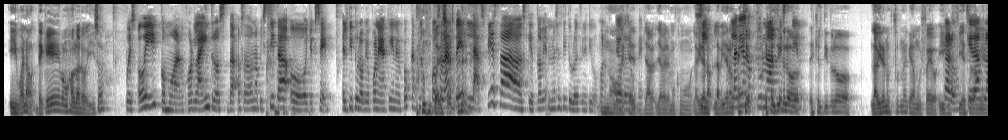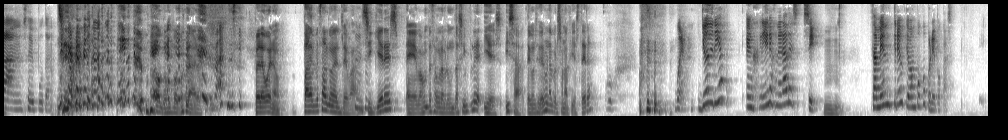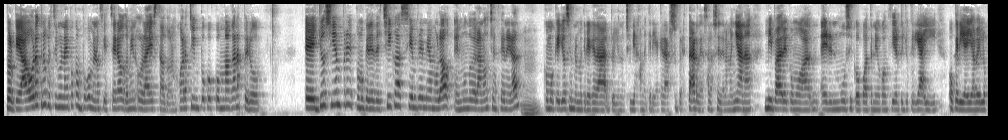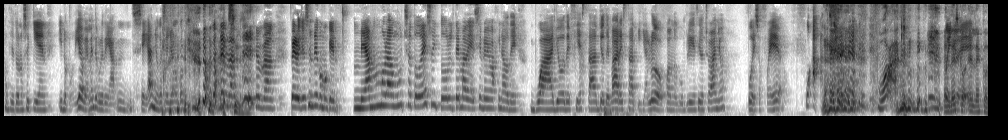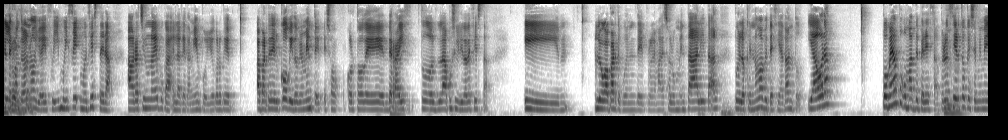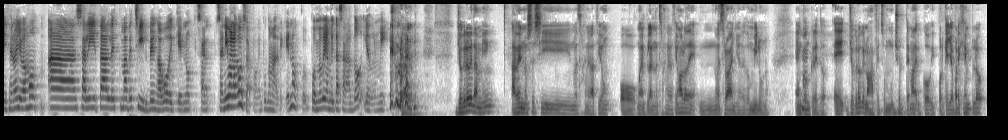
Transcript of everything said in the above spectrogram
Y bueno, ¿de qué vamos a hablar hoy, Isa? Pues hoy, como a lo mejor la intro os, da- os ha dado una pistita o yo qué sé, el título que pone aquí en el podcast, ¿no? vamos a hablar ser. de las fiestas, que todavía no es el título definitivo. Bueno, no, es que ver. ya, ya veremos cómo. La vida, Sí, no, la vida, no- la vida es que, nocturna, es que el título, es que el título. La vida nocturna queda muy feo. Y Claro, fiesta queda en plan, soy puta, ¿no? un poco, un poco. Sí. Pero bueno, para empezar con el tema, si quieres, eh, vamos a empezar con una pregunta simple y es: Isa, ¿te consideras una persona fiestera? Bueno, yo diría, en líneas generales, sí. También creo que va un poco por épocas. Porque ahora creo que estoy en una época un poco menos fiestera o también, o la he estado. A lo mejor ahora estoy un poco con más ganas, pero eh, yo siempre, como que desde chica, siempre me ha molado el mundo de la noche en general. Ujú. Como que yo siempre me quería quedar, rollo noche vieja, me quería quedar súper tarde, hasta las 6 de la mañana. Mi padre, como a- era músico, pues ha tenido conciertos, yo quería ir, o quería ir a ver los conciertos no sé quién, y no podía, obviamente, porque tenía 6 años, que sé yo, en un concierto. ¿sabes? En plan- en plan, pero yo siempre como que me ha molado mucho todo eso y todo el tema de, siempre me he imaginado de, buah, yo de fiestas, yo de bares, tal, y ya luego, cuando cumplí 18 años, pues eso fue... ¡fua! ¡Fua! el, Pues desco- eh, el descontrol. El descontrol no, yo ahí fui muy, fie- muy fiestera. Ahora estoy en una época en la que también, pues yo creo que aparte del COVID, obviamente, eso cortó de, de raíz toda la posibilidad de fiesta. Y luego, aparte, pues, del problema de salud mental y tal, pues lo que no me apetecía tanto. Y ahora, pues me da un poco más de pereza, pero es cierto que si a mí me dicen, oye, vamos a salir tal, más de chill, venga, voy, que no, se, se anima la cosa, pues mi puta madre, que no, pues, pues me voy a mi casa a las dos y a dormir. Claro. Yo creo que también, a ver, no sé si nuestra generación, o, bueno, en plan, nuestra generación hablo de nuestro año, de 2001 en concreto. Eh, yo creo que nos afectó mucho el tema del COVID, porque yo, por ejemplo,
